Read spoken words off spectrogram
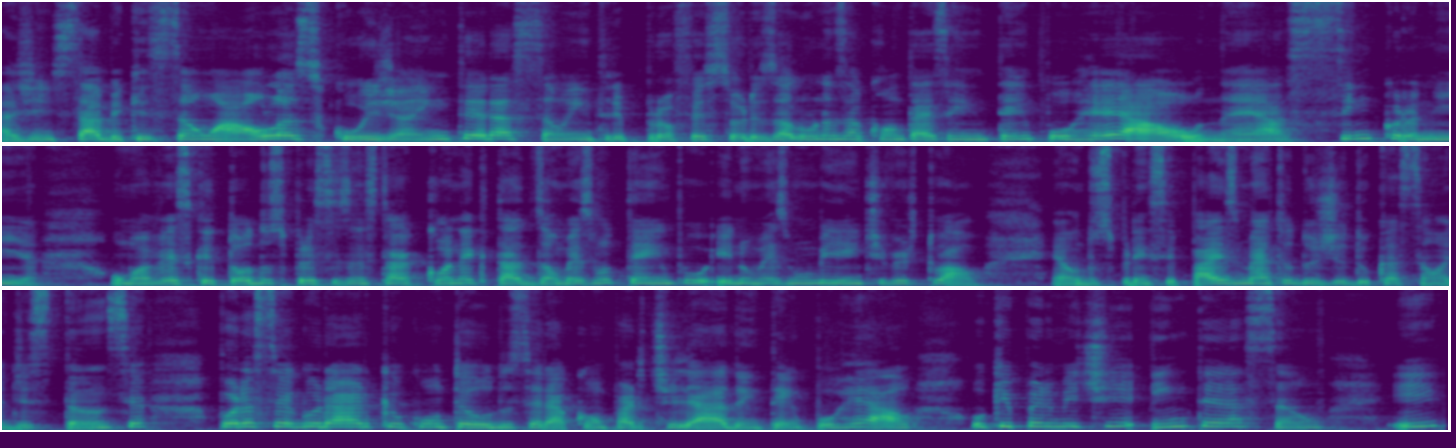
A gente sabe que são aulas cuja interação entre professores e alunos acontece em tempo real, né? A sincronia, uma vez que todos precisam estar conectados ao mesmo tempo e no mesmo ambiente virtual. É um dos principais métodos de educação à distância, por assegurar que o conteúdo será compartilhado em tempo real, o que permite interação e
